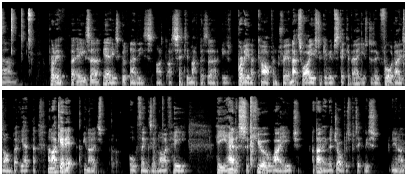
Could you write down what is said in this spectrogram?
Um, brilliant. But he's a yeah, he's a good lad. He's I, I, set him up as a he's brilliant at carpentry, and that's why I used to give him stick about. He used to do four days on, but had, and I get it. You know, it's all things in life. He he had a secure wage. I don't think the job was particularly you know,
